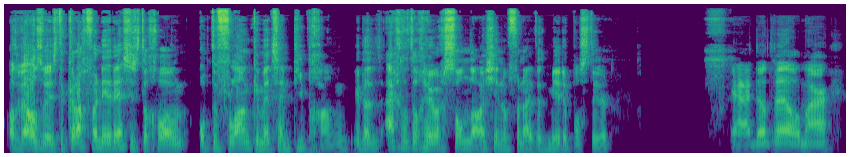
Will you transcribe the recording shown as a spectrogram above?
Als wel zo is, de kracht van Neres is toch gewoon op de flanken met zijn diepgang. Ja, dat is eigenlijk toch heel erg zonde als je hem vanuit het midden posteert. Ja, dat wel. Maar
